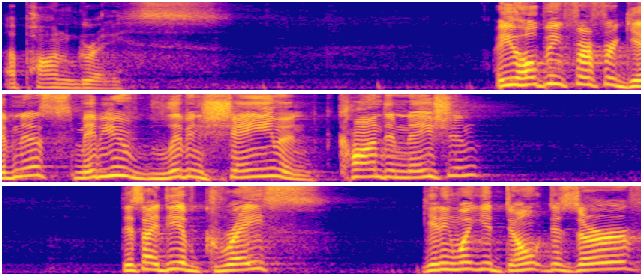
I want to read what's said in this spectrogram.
upon grace. Are you hoping for forgiveness? Maybe you live in shame and condemnation. This idea of grace, getting what you don't deserve.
